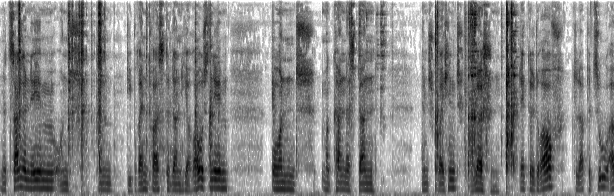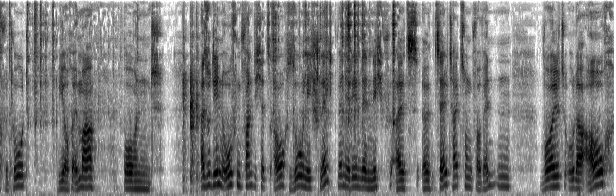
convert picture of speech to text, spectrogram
eine Zange nehmen und kann die Brennpaste dann hier rausnehmen und man kann das dann entsprechend löschen. Deckel drauf, Klappe zu, Affe tot, wie auch immer. Und also den Ofen fand ich jetzt auch so nicht schlecht, wenn ihr den denn nicht als äh, Zeltheizung verwenden wollt oder auch,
